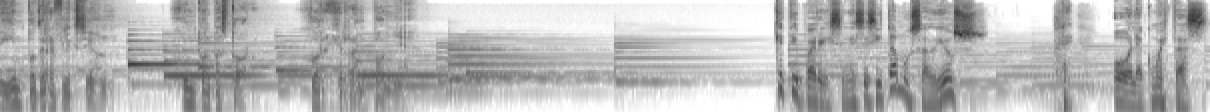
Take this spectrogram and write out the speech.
Tiempo de reflexión junto al pastor Jorge Rampoña. ¿Qué te parece? ¿Necesitamos a Dios? Hola, ¿cómo estás?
